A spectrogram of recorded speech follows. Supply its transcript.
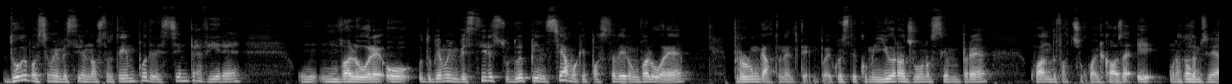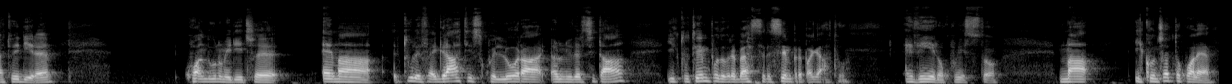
dove possiamo investire il nostro tempo deve sempre avere un, un valore o dobbiamo investire su dove pensiamo che possa avere un valore prolungato nel tempo. E questo è come io ragiono sempre quando faccio qualcosa. E una cosa mi sono dato di dire, quando uno mi dice, eh ma tu le fai gratis quell'ora all'università, il tuo tempo dovrebbe essere sempre pagato. È vero questo, ma il concetto qual è?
